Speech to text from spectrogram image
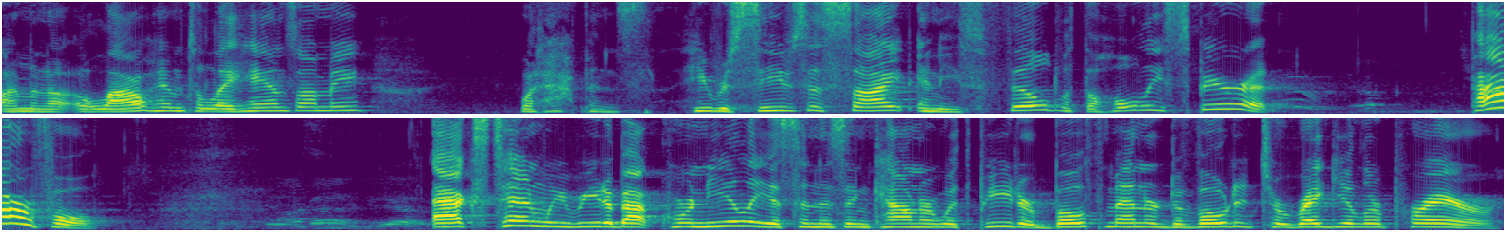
I'm going to allow him to lay hands on me. what happens? He receives his sight and he's filled with the Holy Spirit. Powerful. Acts 10, we read about Cornelius and his encounter with Peter. Both men are devoted to regular prayer.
